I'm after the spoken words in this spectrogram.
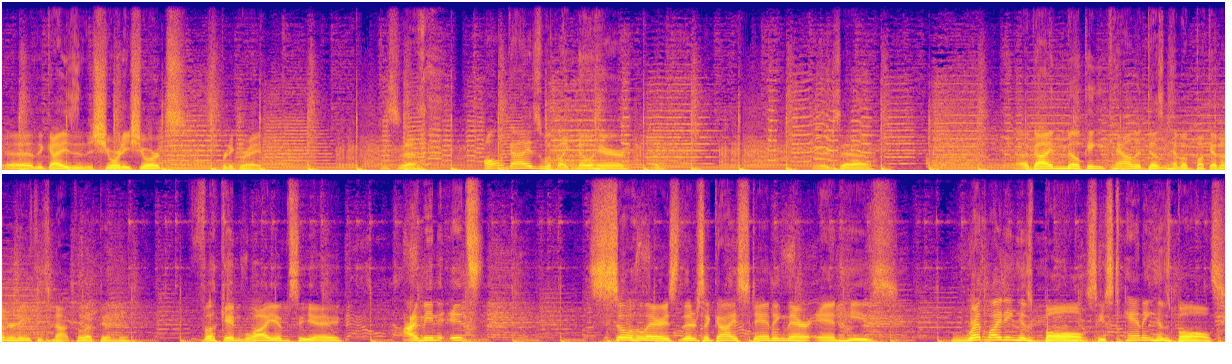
Uh, the guy's in the shorty shorts. It's pretty great. It's, uh, all guys with like no hair. There's uh, a guy milking a cow that doesn't have a bucket underneath. He's not collecting the fucking YMCA. I mean, it's so hilarious. There's a guy standing there and he's red lighting his balls. He's tanning his balls.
